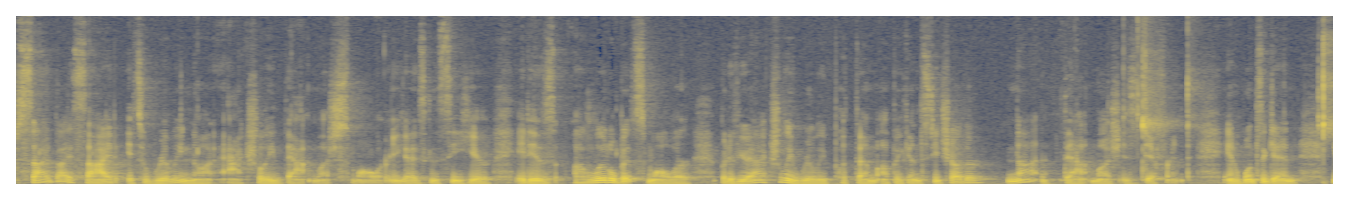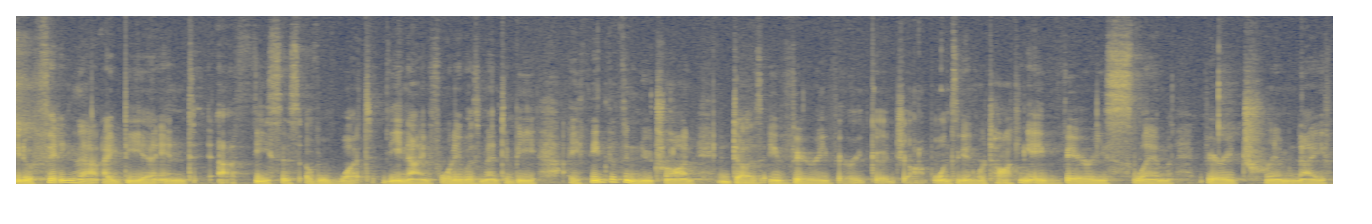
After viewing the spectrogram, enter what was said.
side by side, it's really not actually that much smaller. You guys can see here, it is a little bit smaller, but if you actually really put them up against each other, not that much is different. And once again, you know, fitting that idea and uh, thesis of what the 940 was meant to be, I think that the Neutron does a very, very good job. Once again, we're talking a very slim, very trim knife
